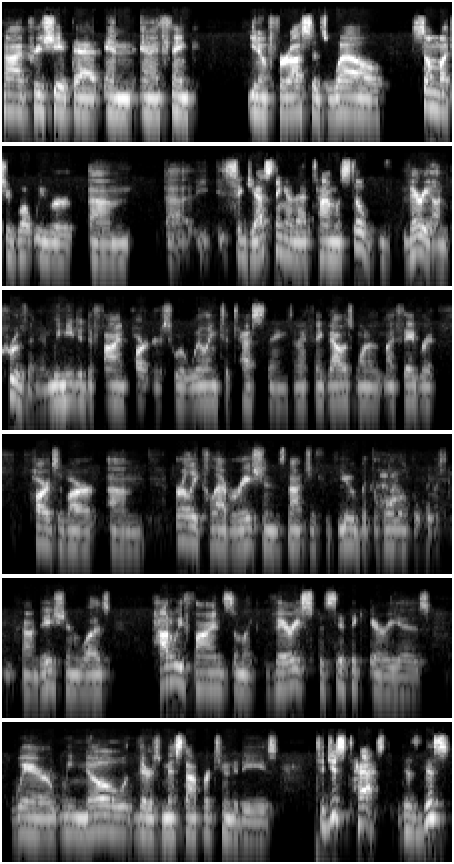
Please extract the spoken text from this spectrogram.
No, I appreciate that, and and I think you know for us as well, so much of what we were um, uh, suggesting at that time was still very unproven, and we needed to find partners who were willing to test things. And I think that was one of my favorite parts of our um, early collaborations, not just with you, but the whole local foundation, was how do we find some like very specific areas where we know there's missed opportunities to just test does this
